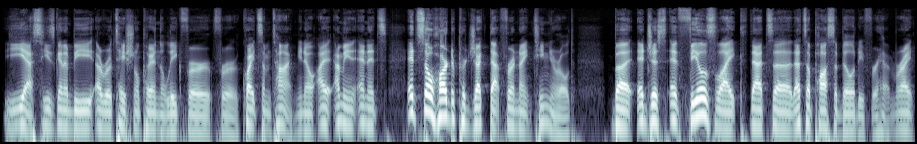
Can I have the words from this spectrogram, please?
yes, he's going to be a rotational player in the league for for quite some time. You know, I I mean, and it's it's so hard to project that for a 19 year old, but it just it feels like that's a that's a possibility for him, right?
